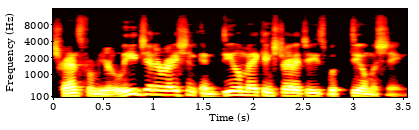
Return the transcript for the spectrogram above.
Transform your lead generation and deal making strategies with Deal Machine.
